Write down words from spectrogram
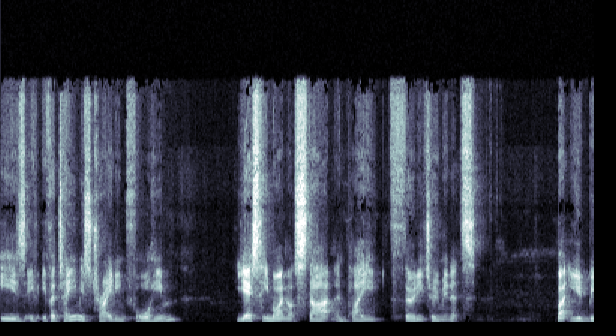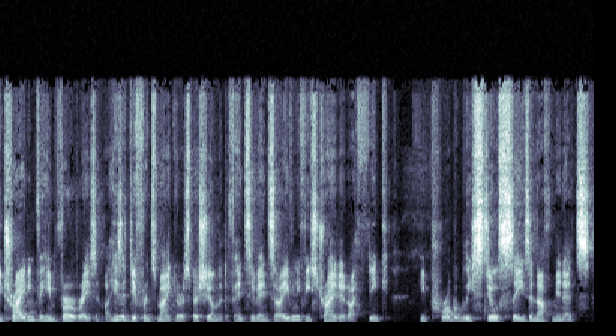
is if, if a team is trading for him, yes, he might not start and play 32 minutes, but you'd be trading for him for a reason. He's a difference maker, especially on the defensive end. So even if he's traded, I think he probably still sees enough minutes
